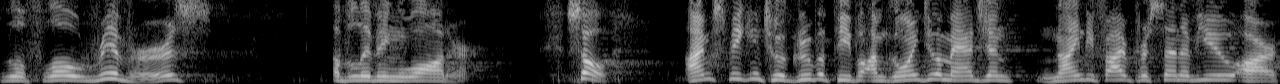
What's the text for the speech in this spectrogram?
will flow rivers of living water. So, I'm speaking to a group of people. I'm going to imagine 95% of you are,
